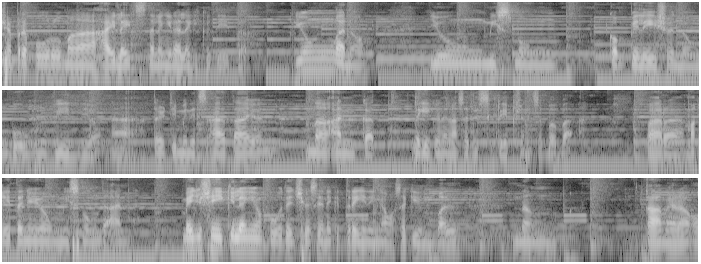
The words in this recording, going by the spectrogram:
Siyempre, puro mga highlights na lang ilalagay ko dito. Yung ano, yung mismong compilation ng buong video na 30 minutes ata yun na uncut. Lagay ko na lang sa description sa baba para makita nyo yung mismong daan. Medyo shaky lang yung footage kasi nag-training ako sa gimbal ng camera ko.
